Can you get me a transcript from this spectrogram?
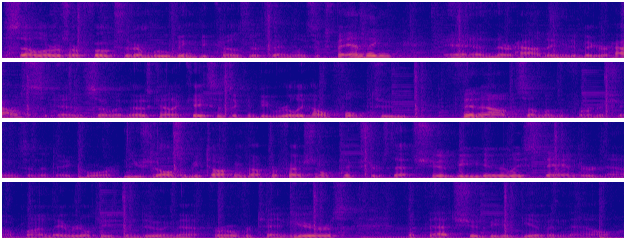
sellers are folks that are moving because their family's expanding and they're how they need a bigger house. And so in those kind of cases, it can be really helpful to thin out some of the furnishings and the decor. You should also be talking about professional pictures. That should be nearly standard now. Kline May Realty's been doing that for over 10 years, but that should be a given now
